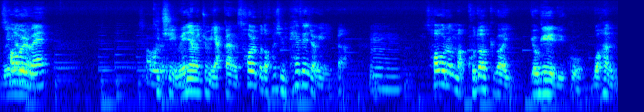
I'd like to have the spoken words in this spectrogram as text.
서울 왜? 서울. 그렇지. 왜냐면 좀 약간 서울보다 훨씬 폐쇄적이니까. 음. 서울은 막 고등학교가 여기에도 있고 뭐 한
